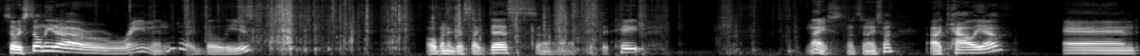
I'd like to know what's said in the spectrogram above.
So we still need a Raymond, I believe. Open it just like this. To put the tape. Nice. That's a nice one. Uh, Kaliyev and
